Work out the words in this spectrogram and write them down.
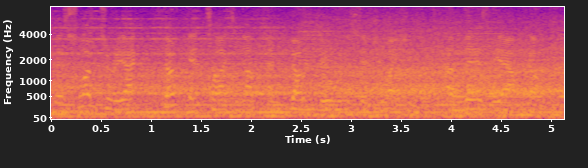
They're slow to react, don't get tight enough, and don't deal with the situation. And there's the outcome.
